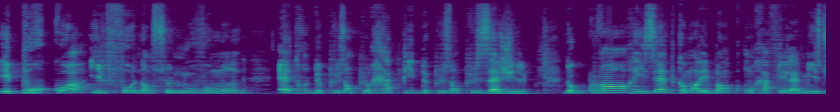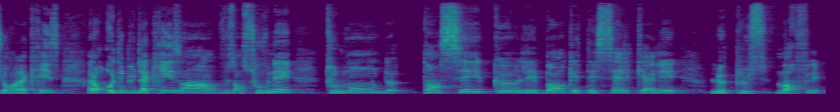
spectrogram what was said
et pourquoi il faut dans ce nouveau monde être de plus en plus rapide, de plus en plus agile. Donc grand reset, comment les banques ont raflé la mise durant la crise. Alors au début de la crise, hein, vous en souvenez, tout le monde pensait que les banques étaient celles qui allaient le plus morfler.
